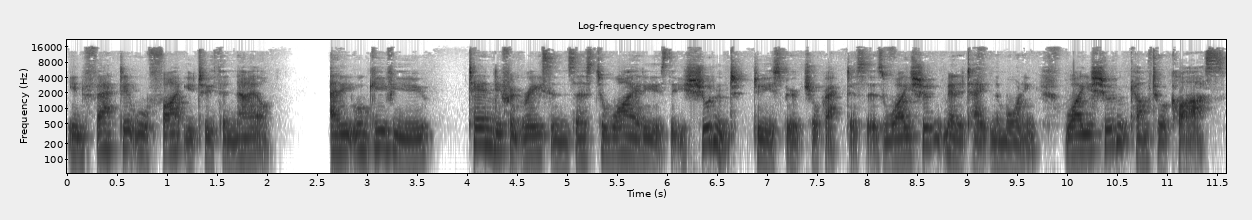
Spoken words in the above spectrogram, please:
In fact, it will fight you tooth and nail and it will give you 10 different reasons as to why it is that you shouldn't do your spiritual practices, why you shouldn't meditate in the morning, why you shouldn't come to a class,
